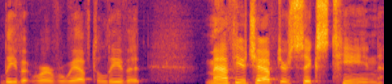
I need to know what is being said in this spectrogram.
leave it wherever we have to leave it. Matthew chapter 16.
